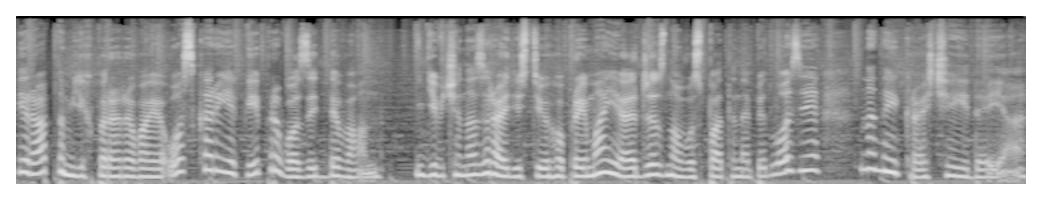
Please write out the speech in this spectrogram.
і раптом їх перериває Оскар, який привозить диван. Дівчина з радістю його приймає, адже знову спати на підлозі не найкраща ідея.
